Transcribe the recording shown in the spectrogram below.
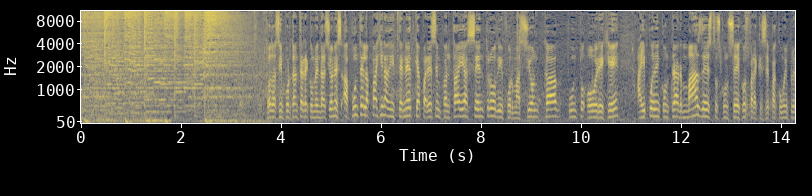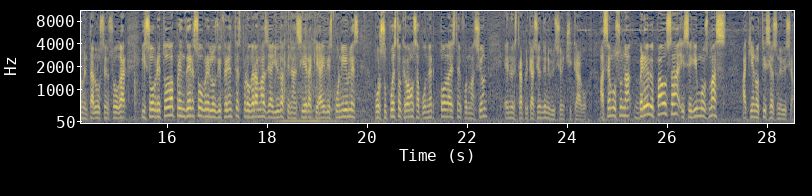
Todas importantes recomendaciones. Apunte la página de internet que aparece en pantalla, centro de información cab.org. Ahí puede encontrar más de estos consejos para que sepa cómo implementarlos en su hogar y sobre todo aprender sobre los diferentes programas de ayuda financiera que hay disponibles. Por supuesto que vamos a poner toda esta información en nuestra aplicación de Univisión Chicago. Hacemos una breve pausa y seguimos más aquí en Noticias Univisión.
